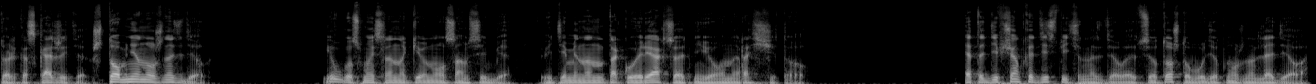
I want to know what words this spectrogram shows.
Только скажите, что мне нужно сделать?» Илгус мысленно кивнул сам себе, ведь именно на такую реакцию от нее он и рассчитывал. Эта девчонка действительно сделает все то, что будет нужно для дела.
